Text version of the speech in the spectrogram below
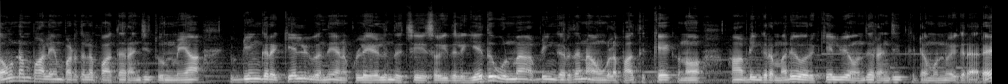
கவுண்டம்பாளையம் படத்தில் பார்த்த ரஞ்சித் உண்மையா? இப்படிங்கிற கேள்வி வந்து எனக்குள்ளே எழுந்துச்சு. ஸோ இதில் எது உண்மை அப்படிங்கிறத நான் உங்களை பார்த்து கேட்கணும் அப்படிங்கிற மாதிரி ஒரு கேள்வியை வந்து ரஞ்சித் கிட்ட முன்வைக்கிறாரு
